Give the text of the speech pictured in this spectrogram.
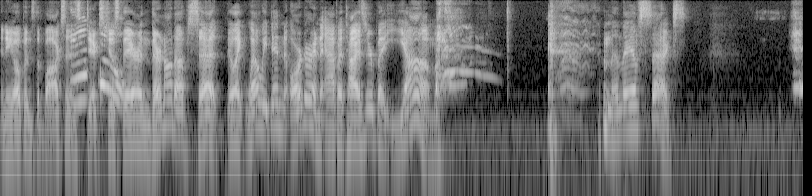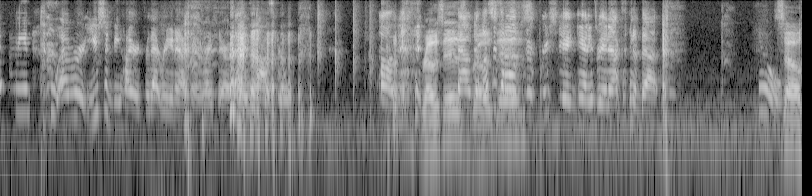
And he opens the box, and his dick's just there, and they're not upset. They're like, "Well, we didn't order an appetizer, but yum." and then they have sex. I mean, whoever you should be hired for that reenactment right there. That is Oscar. Um, Roses, found it. Let's just all roses. appreciate Danny's reenactment of that. Ew. So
